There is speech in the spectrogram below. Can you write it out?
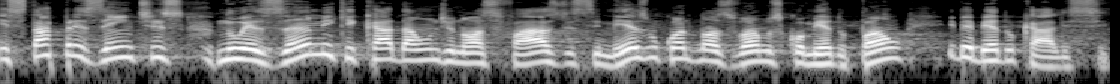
estar presentes no exame que cada um de nós faz de si mesmo quando nós vamos comer do pão e beber do cálice.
